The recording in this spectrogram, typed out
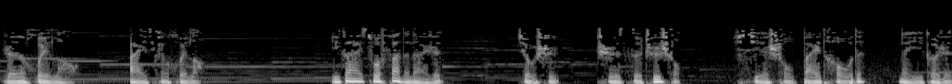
人会老，爱情会老。一个爱做饭的男人，就是执子之手，携手白头的那一个人。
